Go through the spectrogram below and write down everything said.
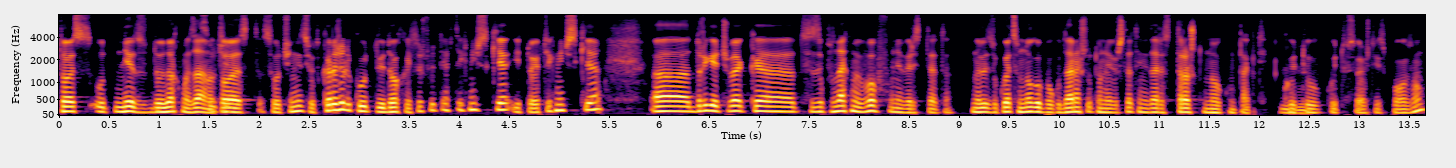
Тоест, от... ние дойдохме заедно, т.е. са ученици от Кърджали, които дойдоха и също и в техническия, и той в техническия. А, другия човек а, се запознахме в университета, нали, за което съм много благодарен, защото университета ни даде страшно много контакти, mm-hmm. които, които все още използвам.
